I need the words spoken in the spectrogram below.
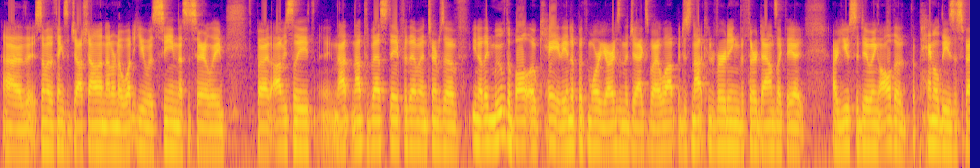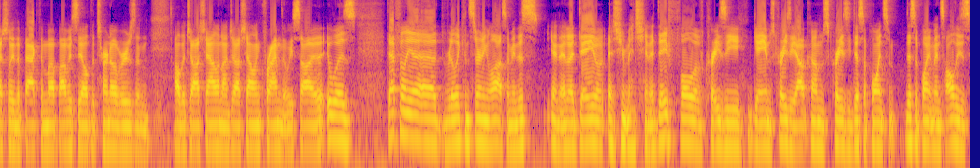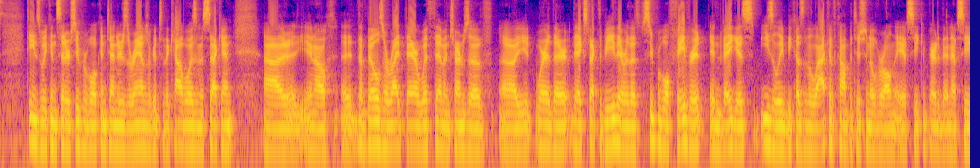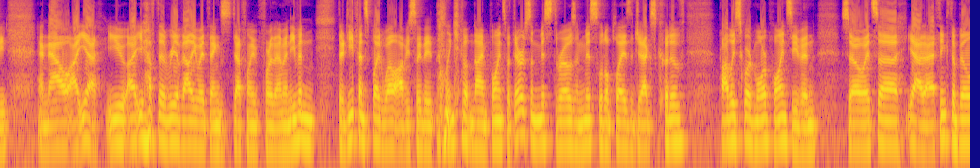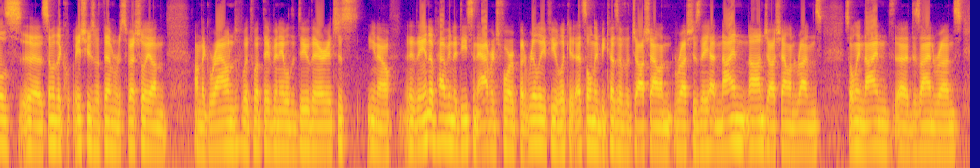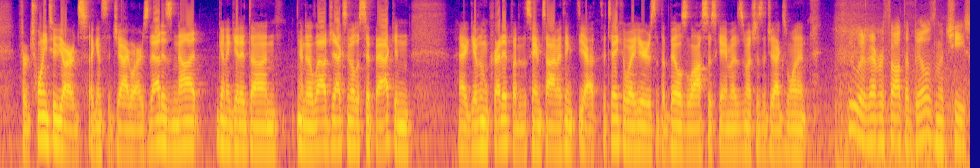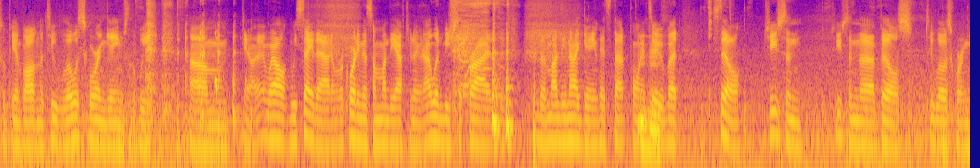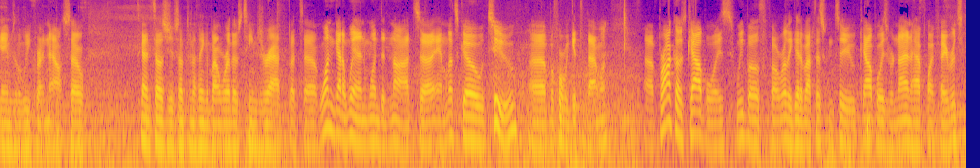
uh, some of the things that Josh Allen, I don't know what he was seeing necessarily, but obviously not not the best day for them in terms of you know they move the ball okay. They end up with more yards than the Jags by a lot, but just not converting the third downs like they are used to doing. All the the penalties, especially that back them up. Obviously, all the turnovers and all the Josh Allen on Josh Allen crime that we saw. It, it was definitely a really concerning loss. I mean, this in, in, a day, as you mentioned, a day full of crazy games, crazy outcomes, crazy disappoints, disappointments. All these teams we consider Super Bowl contenders. The Rams We'll get to the Cowboys in a second. Uh, you know, uh, the Bills are right there with them in terms of uh, where they they expect to be. They were the Super Bowl favorite in Vegas easily because of the lack of competition overall in the AFC compared to the NFC. And now, uh, yeah, you you have to reevaluate things definitely for them. And even their defense played well. Obviously, they only give up nine points, but there were some missed throws and missed little plays the Jags could have probably scored more points even. So it's uh yeah, I think the Bills uh, some of the issues with them, especially on on the ground with what they've been able to do there. It's just you know they end up having a decent average for it, but really if you look at that's only because of the Josh Allen rushes. They had nine non Josh Allen runs, so only nine uh, design runs for 22 yards against the Jaguars. That is not going to get it done, and it allowed Jacksonville to sit back and I give them credit, but at the same time, I think yeah, the takeaway here is that the Bills lost this game as much as the Jags won it. Who would have ever thought the Bills and the Chiefs would be involved in the two lowest scoring games of the week? um, you know, well, we say that, and we're recording this on Monday afternoon. I wouldn't be surprised if the Monday night game hits that point mm-hmm. too. But still, Chiefs and Chiefs and uh, Bills, two lowest scoring games of the week right now. So kind of tells you something to think about where those teams are at. But uh, one got a win, one did not. Uh, and let's go to, uh, before we get to that one, uh, Broncos Cowboys. We both felt really good about this one, too. Cowboys were 9.5 point favorites.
